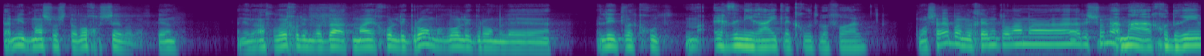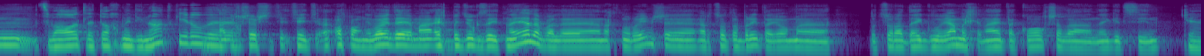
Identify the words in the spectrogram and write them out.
תמיד משהו שאתה לא חושב עליו, כן? אנחנו לא יכולים לדעת מה יכול לגרום או לא לגרום ל... להתלקחות. איך זה נראה התלקחות בפועל? כמו שהיה במלחמת העולם הראשונה. מה, חודרים צבאות לתוך מדינות, כאילו? ו... אני חושב ש... עוד פעם, אני לא יודע מה, איך בדיוק זה יתנהל, אבל אה, אנחנו רואים שארצות הברית היום בצורה די גלויה מכינה את הכוח שלה נגד סין. כן.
